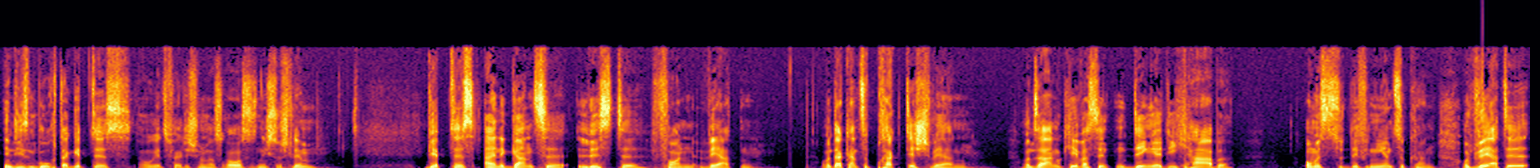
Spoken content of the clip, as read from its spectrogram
in diesem Buch, da gibt es, oh, jetzt fällt dir schon was raus, ist nicht so schlimm, gibt es eine ganze Liste von Werten. Und da kannst du praktisch werden und sagen, okay, was sind denn Dinge, die ich habe, um es zu definieren zu können. Und Werte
